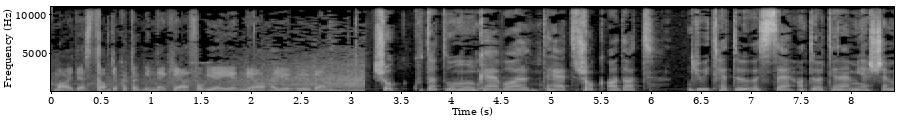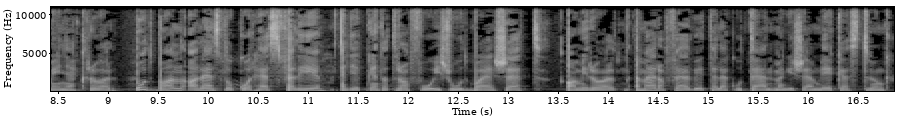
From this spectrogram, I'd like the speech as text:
majd ezt a, gyakorlatilag mindenki el fogja érni a, a jövőben. Sok kutató munkával, tehát sok adat gyűjthető össze a történelmi eseményekről. Útban a László kórház felé egyébként a Trafó is útba esett, amiről már a felvételek után meg is emlékeztünk,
